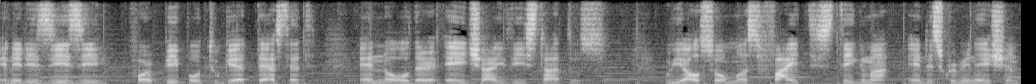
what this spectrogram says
And it is easy for people to get tested and know their HIV status. We also must fight stigma and discrimination.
